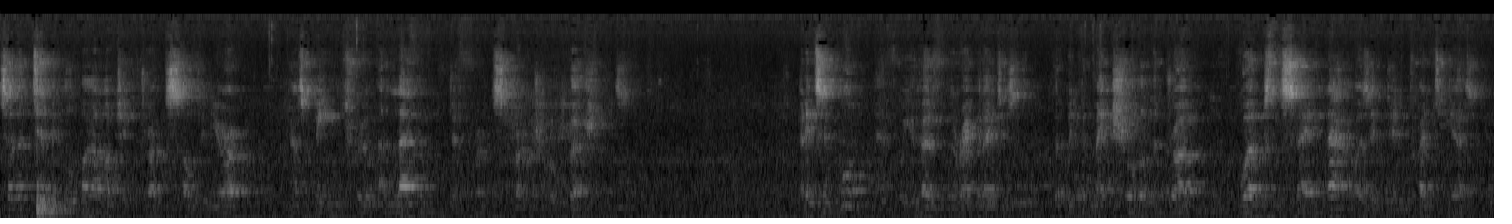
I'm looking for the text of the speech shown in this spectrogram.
So the typical biologic drug sold in Europe has been through 11 different structural versions. And it's important, therefore, you heard from the regulators, that we can make sure that the drug works the same now as it did 20 years ago.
